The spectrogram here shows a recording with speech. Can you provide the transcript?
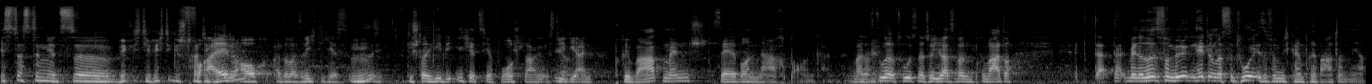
Ist das denn jetzt äh, wirklich die richtige Strategie? Vor allem auch, also was wichtig ist, mhm. die Strategie, die ich jetzt hier vorschlage, ist die, ja. die ein Privatmensch selber nachbauen kann. Was okay. du da tust, natürlich was, was ein privater da, da, wenn er das Vermögen hätte, um das zu tun, ist er für mich kein Privater mehr.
